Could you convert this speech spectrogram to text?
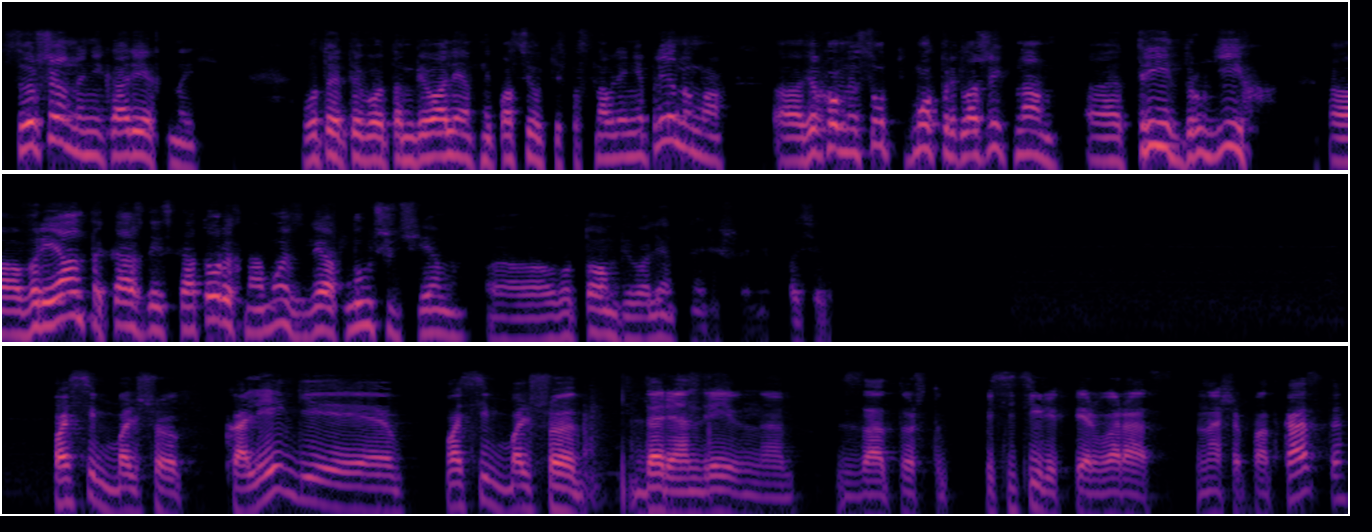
совершенно некорректной вот этой вот амбивалентной посылки с постановления Пленума, Верховный суд мог предложить нам три других Э, варианта, каждый из которых, на мой взгляд, лучше, чем э, вот то амбивалентное решение. Спасибо. Спасибо большое, коллеги. Спасибо большое, Дарья Андреевна, за то, что посетили в первый раз наши подкасты.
